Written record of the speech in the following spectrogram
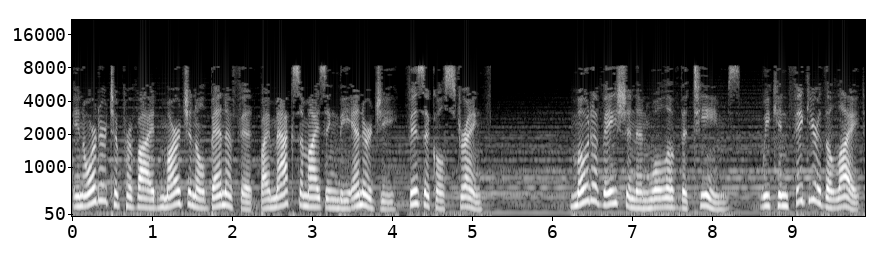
in order to provide marginal benefit by maximizing the energy, physical strength, motivation and wool of the teams, we configure the light,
